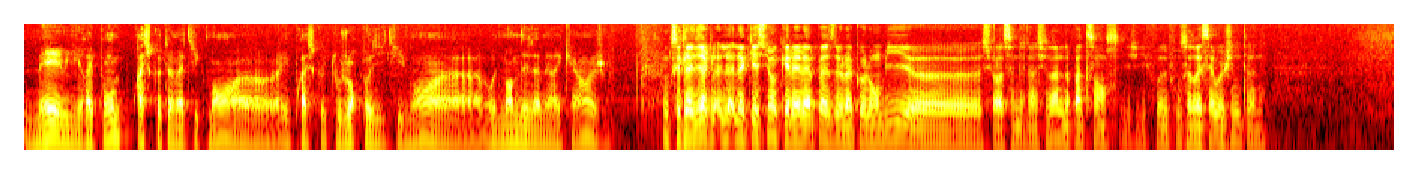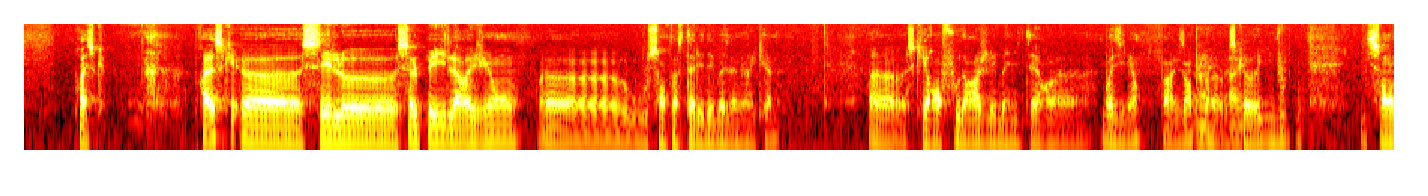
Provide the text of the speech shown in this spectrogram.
mais ils répondent presque automatiquement et presque toujours positivement aux demandes des Américains. Donc c'est-à-dire que la, question quelle est la place de la Colombie euh, sur la scène internationale n'a pas de sens. Il faut, s'adresser à Washington. Presque. Presque. Euh, c'est le seul pays de la région euh, où sont installées des bases américaines. ce qui rend foudrage les militaires brésiliens, par exemple, parce qu'ils sont,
